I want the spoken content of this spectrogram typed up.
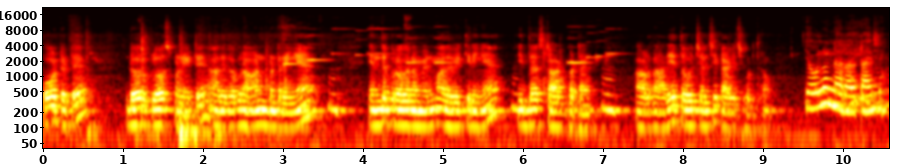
போட்டுட்டு டோர் க்ளோஸ் பண்ணிட்டு அதுக்கப்புறம் ஆன் பண்றீங்க. எந்த ப்ரோக்ராம் வேணுமோ அதை வைக்கிறீங்க. இதுதான் ஸ்டார்ட் பட்டன் அவ்வளோதான் அதே துவைச்சு அழிச்சு காய வச்சு கொடுத்துரும். எவ்வளோ நேரம் டைமிங்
